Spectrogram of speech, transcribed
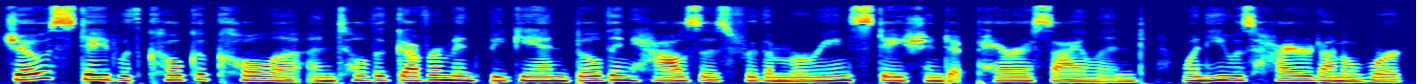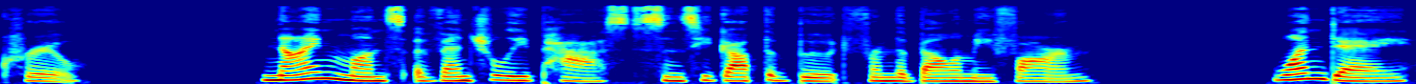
Joe stayed with Coca-Cola until the government began building houses for the Marines stationed at Parris Island, when he was hired on a work crew. Nine months eventually passed since he got the boot from the Bellamy farm. One day,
